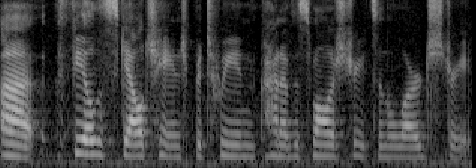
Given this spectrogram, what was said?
uh, feel the scale change between kind of the smaller streets and the large street.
